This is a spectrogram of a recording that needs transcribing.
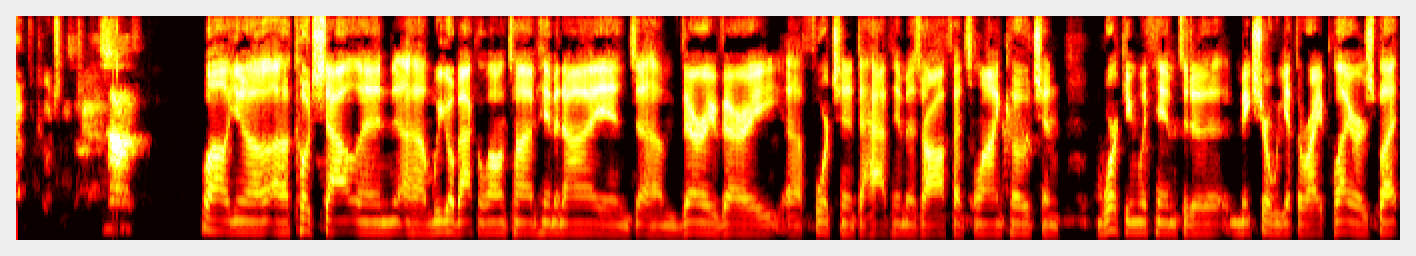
have the coaching jazz? Well, you know, uh, Coach Stoutland, um, we go back a long time, him and I, and um, very, very uh, fortunate to have him as our offensive line coach and working with him to do, make sure we get the right players. But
